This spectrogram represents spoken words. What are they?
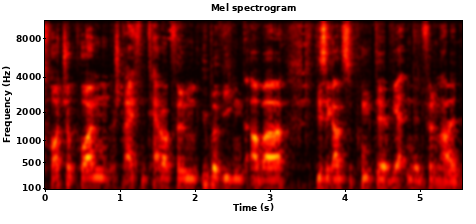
Torture-Porn, Streifen-Terrorfilm überwiegend, aber diese ganzen Punkte werten den Film halt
